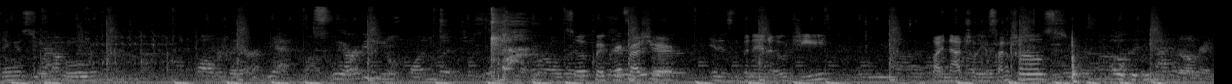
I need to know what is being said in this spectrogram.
Funny. That thing is so cool. While we're there, we are going to use one, but just so that we're all So quick refresher. It is the Banana OG by Naturally Essentials. Oh, because you have it already.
